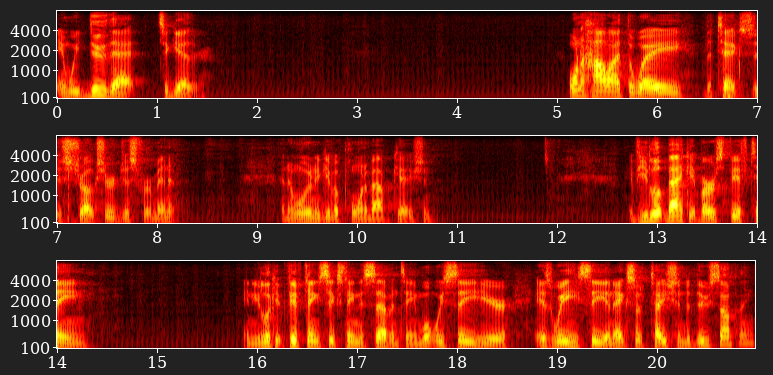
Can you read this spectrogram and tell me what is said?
And we do that together. I want to highlight the way the text is structured just for a minute and then we're going to give a point of application. If you look back at verse 15, and you look at 15, 16, and 17, what we see here is we see an exhortation to do something,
